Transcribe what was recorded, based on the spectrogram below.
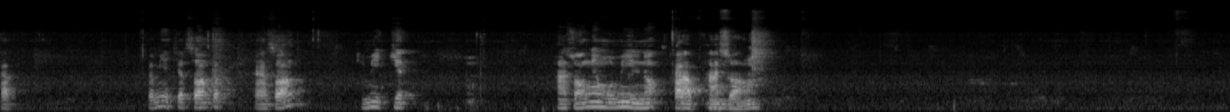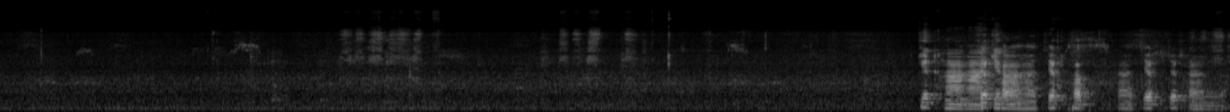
ครับ ก็มีเจ็ดสองกับหาสอง จะมีเจ็ดหาสองยังบ่มีเนาะครับห้าสองเจ็ดห้าห้าเจ็ดเจ็ดหาหาเจ็ดครับหาเจ็ดเจ็ดหานี่ล่ะ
